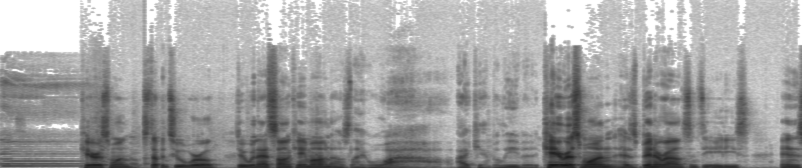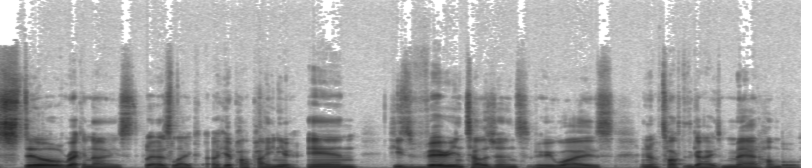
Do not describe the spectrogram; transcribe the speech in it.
tell. KRS One, Step Into a World. Dude, when that song came on, I was like, wow, I can't believe it. KRS One has been around since the 80s and is still recognized as like a hip hop pioneer. And he's very intelligent, very wise. You know, I've talked to the guy, he's mad humble,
